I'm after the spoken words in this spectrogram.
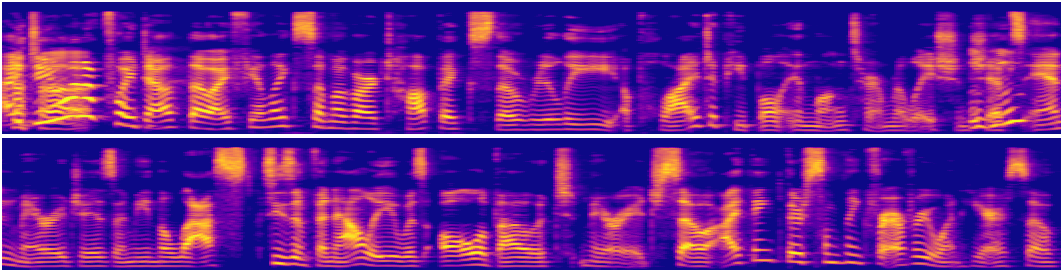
I do want to point out though, I feel like some of our topics though really apply to people in long-term relationships mm-hmm. and marriages. I mean, the last season finale was all about marriage. So I think there's something for everyone here. So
